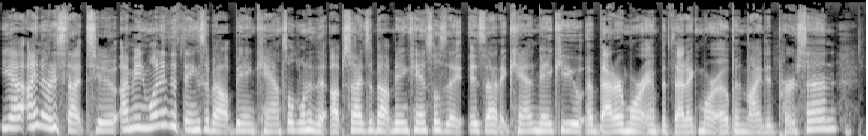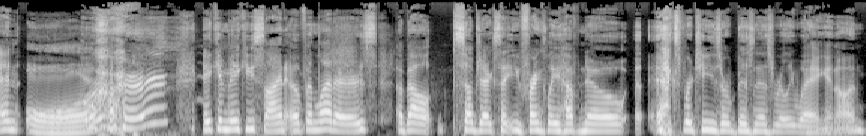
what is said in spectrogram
Yeah, I noticed that too. I mean, one of the things about being canceled, one of the upsides about being canceled is that, is that it can make you a better, more empathetic, more open minded person. And Or, or it can make you sign open letters about subjects that you frankly have no expertise or business really weighing in on.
